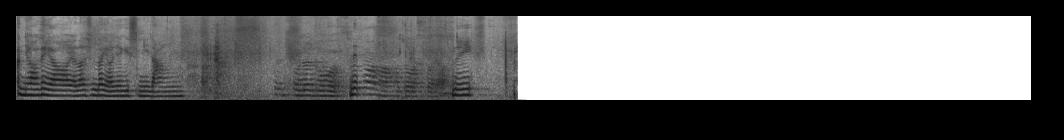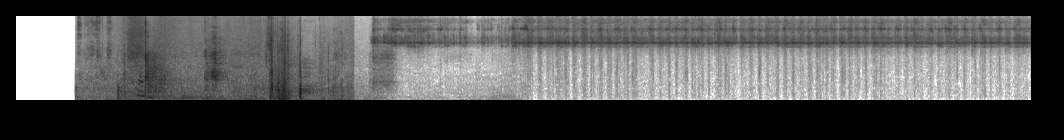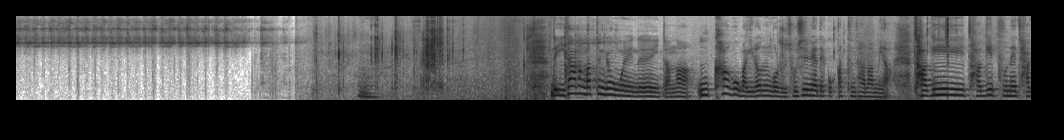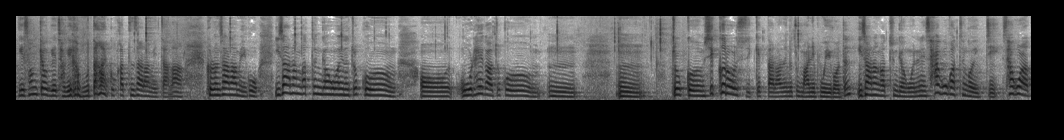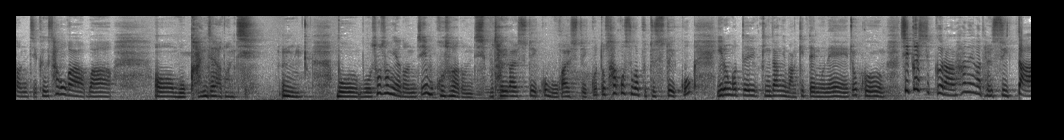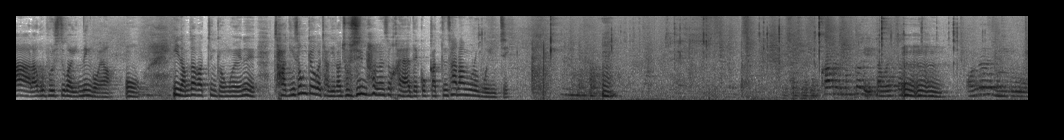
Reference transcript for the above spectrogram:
안녕하세요. 연하신당 연예기십니다. 오늘도 네. 사주 하나 가져왔어요. 네. 근데 이 사람 같은 경우에는 있잖아 욱하고 막 이러는 거를 조심해야 될 것 같은 사람이야 자기 자기 분에 자기 성격에 자기가 못 당할 것 같은 사람 있잖아 그런 사람이고 이 사람 같은 경우에는 조금 어 올해가 조금 음 음, 조금 시끄러울 수 있겠다라는 게 좀 많이 보이거든. 이 사람 같은 경우에는 사고 같은 거 있지. 사고라든지 그 사고가 막 어 뭐 간제라든지, 음, 뭐, 뭐 소송이라든지, 뭐 고소라든지, 뭐 자기가 할 수도 있고, 뭐가 할 수도 있고, 또 사고수가 붙을 수도 있고, 이런 것들이 굉장히 많기 때문에 조금 시끌시끌한 한 해가 될 수 있다라고 볼 수가 있는 거야. 어. 이 남자 같은 경우에는 자기 성격을 자기가 조심하면서 가야 될 것 같은 사람으로 보이지. 욱하는 성격이 있다고 했잖아요. 응, 응, 응. 어느 정도 뭐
